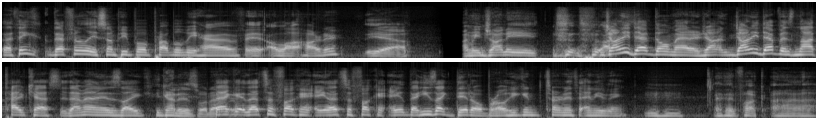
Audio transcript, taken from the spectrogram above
I think definitely some people probably have it a lot harder. Yeah, I mean Johnny, Johnny Depp don't matter. John, Johnny Depp is not typecasted. That man is like he kind of is whatever. that. That's a fucking. A- That's a fucking. A- that he's like Ditto, bro. He can turn into anything. hmm And then fuck, uh,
